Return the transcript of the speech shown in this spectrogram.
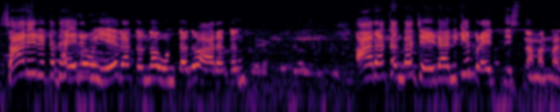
శారీరక ధైర్యం ఏ రకంగా ఉంటుందో ఆ రకంగా ఆ రకంగా చేయడానికి ప్రయత్నిస్తున్నాం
